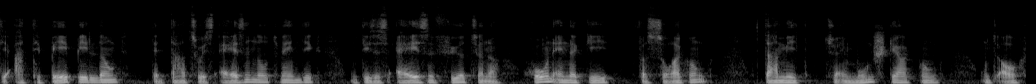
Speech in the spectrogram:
die ATP-Bildung, denn dazu ist Eisen notwendig und dieses Eisen führt zu einer hohen Energieversorgung, damit zur Immunstärkung und auch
